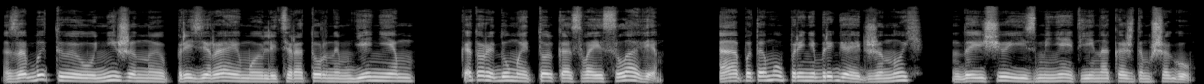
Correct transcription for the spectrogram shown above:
забытую, униженную, презираемую литературным гением, который думает только о своей славе, а потому пренебрегает женой, да еще и изменяет ей на каждом шагу.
